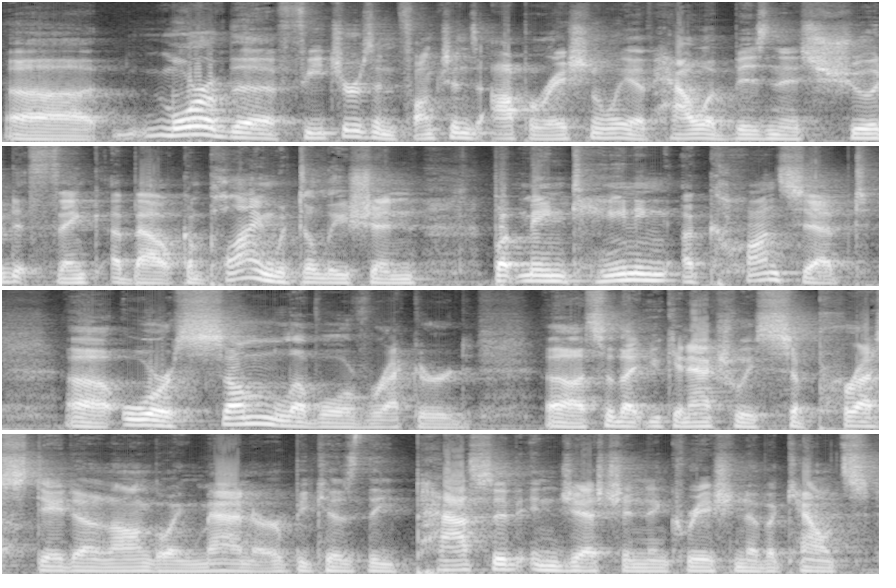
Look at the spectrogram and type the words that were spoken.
uh, more of the features and functions operationally of how a business should think about complying with deletion, but maintaining a concept uh, or some level of record uh, so that you can actually suppress data in an ongoing manner because the passive ingestion and creation of accounts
